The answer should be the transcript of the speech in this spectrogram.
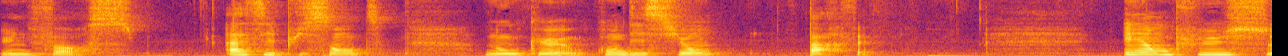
une force assez puissante, donc euh, conditions parfaites. Et en plus,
